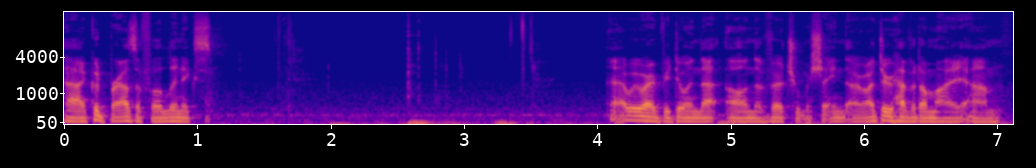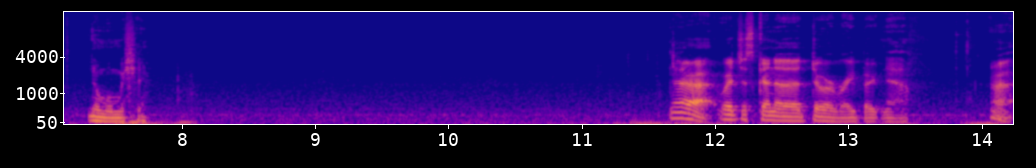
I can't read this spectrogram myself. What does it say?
uh, good browser for Linux. Uh, we won't be doing that on the virtual machine, though. I do have it on my um, normal machine. All right, we're just going to do a reboot now. All right.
